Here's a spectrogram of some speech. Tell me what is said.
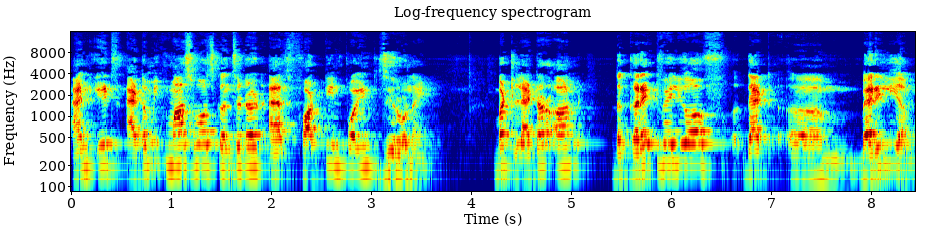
and its atomic mass was considered as 14.09. But later on, the correct value of that um, beryllium,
